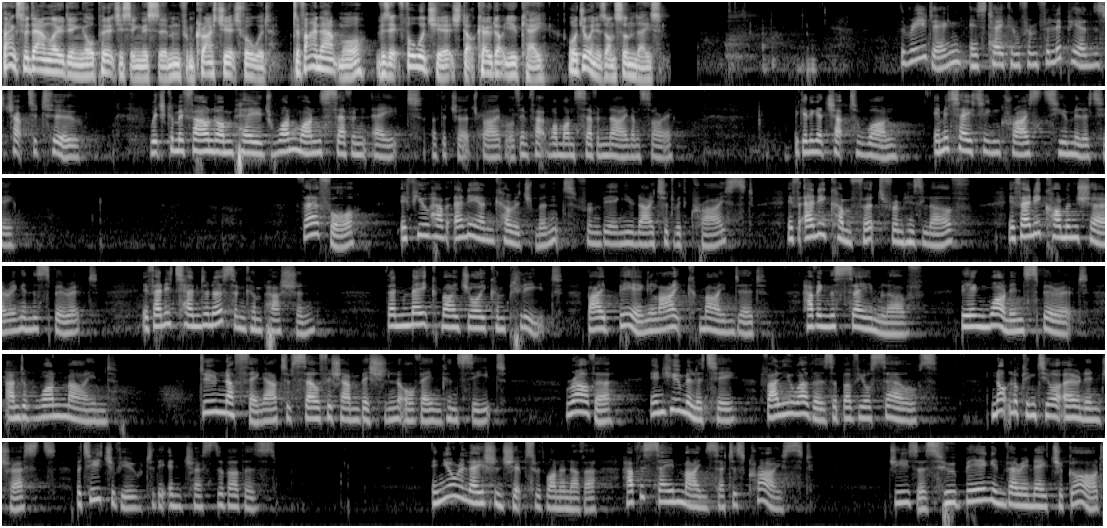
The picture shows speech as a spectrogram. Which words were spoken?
Thanks for downloading or purchasing this sermon from Christchurch Forward. To find out more, visit forwardchurch.co.uk or join us on Sundays. The reading is taken from Philippians chapter 2, which can be found on page 1178 of the Church Bibles. In fact, 1179, I'm sorry. Beginning at chapter 1, imitating Christ's humility. Therefore, if you have any encouragement from being united with Christ, if any comfort from his love, if any common sharing in the Spirit, if any tenderness and compassion, then make my joy complete by being like minded, having the same love, being one in spirit and of one mind. Do nothing out of selfish ambition or vain conceit. Rather, in humility, value others above yourselves, not looking to your own interests, but each of you to the interests of others. In your relationships with one another, have the same mindset as Christ. Jesus, who being in very nature God,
